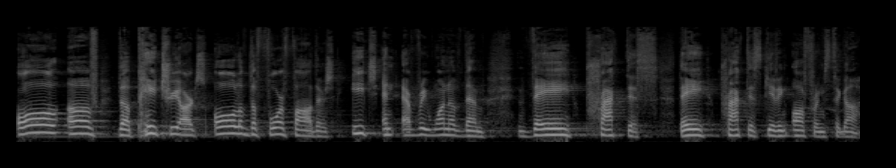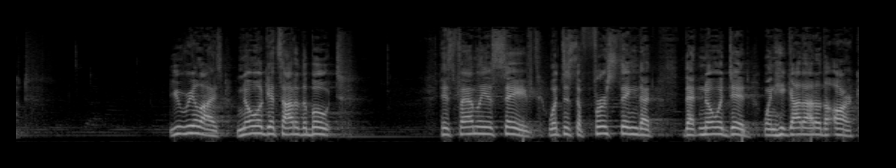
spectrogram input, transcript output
all of the patriarchs, all of the forefathers, each and every one of them, they practice, they practice giving offerings to God. You realize Noah gets out of the boat. His family is saved. What is the first thing that, that Noah did when he got out of the ark?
